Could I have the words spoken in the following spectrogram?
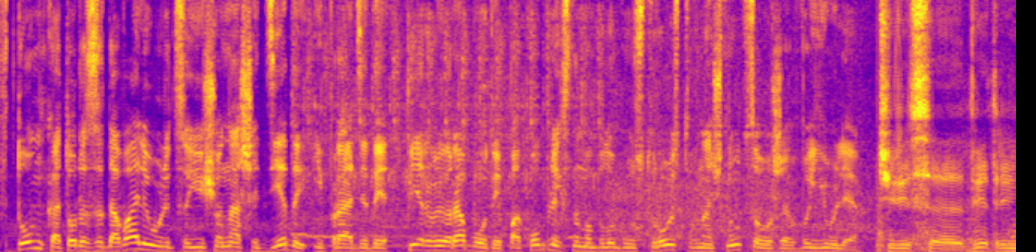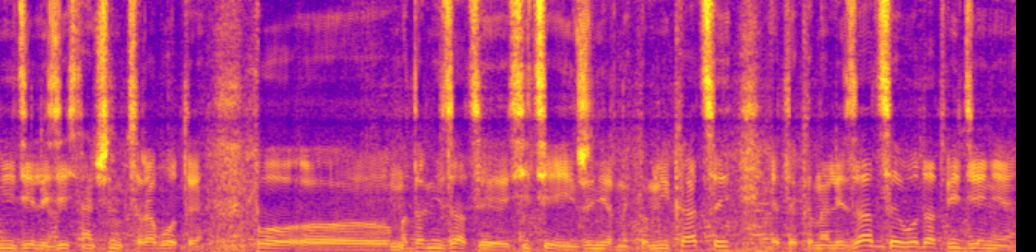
В том, который задавали улицу еще наши деды и прадеды. Первые работы по комплексному благоустройству начнутся уже в июле. Через 2-3 недели здесь начнутся работы по модернизации сетей инженерных коммуникаций. Это канализация, водоотведения,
